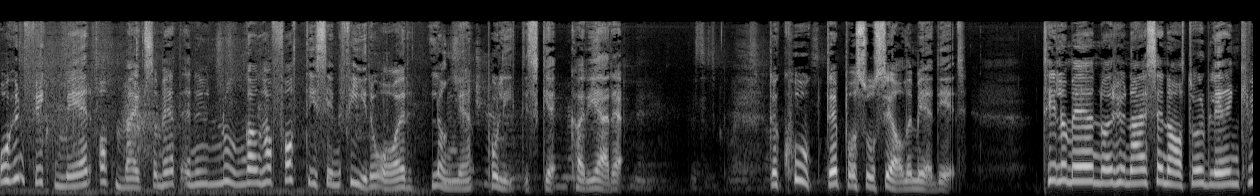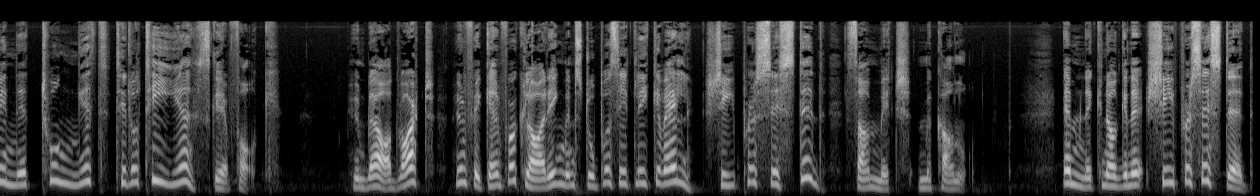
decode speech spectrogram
Og hun fikk mer oppmerksomhet enn hun noen gang har fått i sin fire år lange politiske karriere. Det kokte på sosiale medier. Til og med når hun er senator, blir en kvinne tvunget til å tie, skrev folk. Hun ble advart, hun fikk en forklaring, men sto på sitt likevel. She persisted, sa Mitch McConnell. Emneknaggene She persisted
